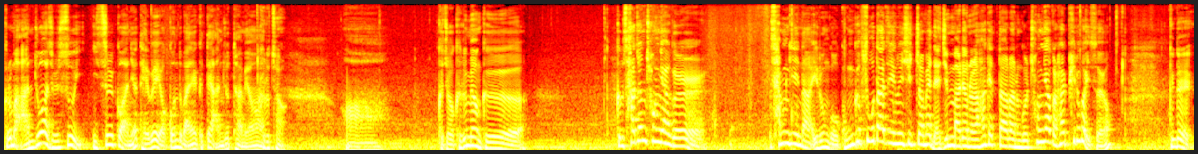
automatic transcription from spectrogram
그러면 안 좋아질 수 있을 거 아니에요? 대외 여건도 만약에 그때 안 좋다면 그렇죠. 아 그죠 그러면 그 그럼 사전 청약을 3기나 이런 거 공급 쏟아지는 시점에 내 집 마련을 하겠다라는 걸 청약을 할 필요가 있어요? 근데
